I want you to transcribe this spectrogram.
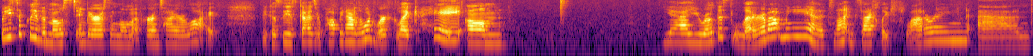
basically the most embarrassing moment of her entire life. Because these guys are popping out of the woodwork like hey um yeah you wrote this letter about me and it's not exactly flattering and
